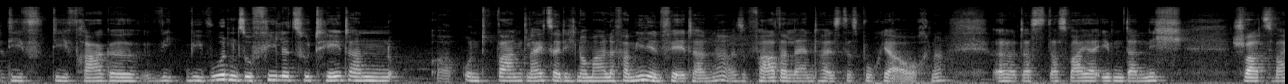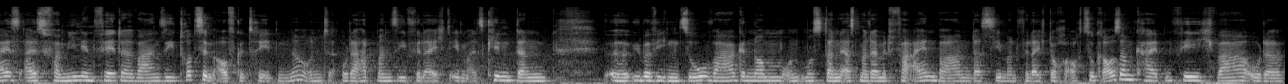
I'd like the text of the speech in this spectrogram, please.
die, die Frage, wie, wie wurden so viele zu Tätern und waren gleichzeitig normale Familienväter. Ne? Also Fatherland heißt das Buch ja auch. Ne? Äh, das, das war ja eben dann nicht schwarz-weiß. Als Familienväter waren sie trotzdem aufgetreten. Ne? Und, oder hat man sie vielleicht eben als Kind dann äh, überwiegend so wahrgenommen und muss dann erstmal damit vereinbaren, dass jemand vielleicht doch auch zu Grausamkeiten fähig war oder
